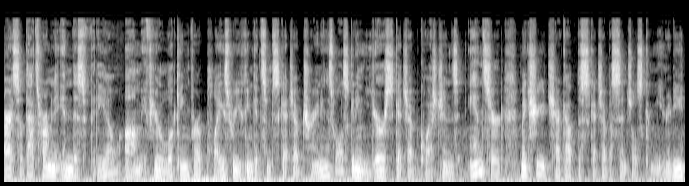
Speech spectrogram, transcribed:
All right, so that's where I'm going to end this video. Um, if you're looking for a place where you can get some SketchUp training as well as getting your SketchUp questions answered, make sure you check out the SketchUp Essentials community.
